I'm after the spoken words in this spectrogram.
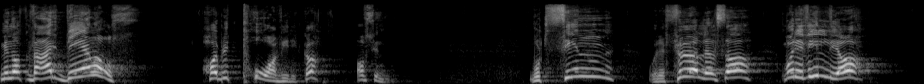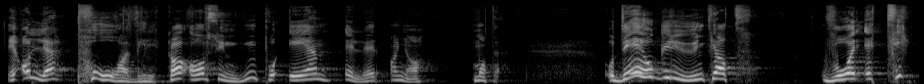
men at hver del av oss har blitt påvirka av synden. Vårt sinn, våre følelser, våre viljer er alle påvirka av synden på en eller annen måte. Og det er jo grunnen til at vår etikk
